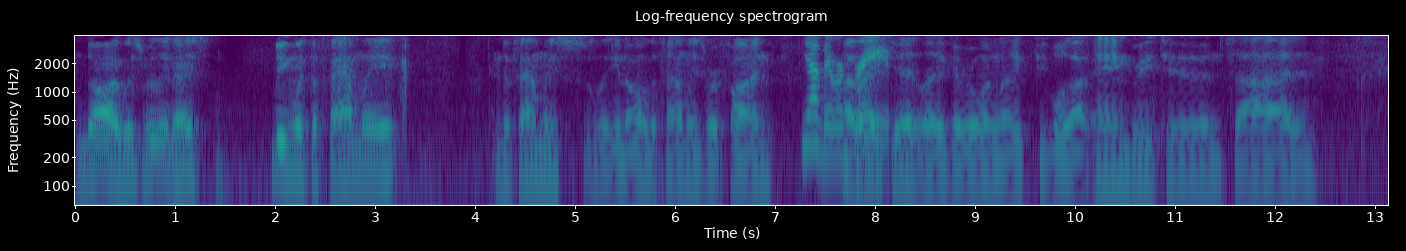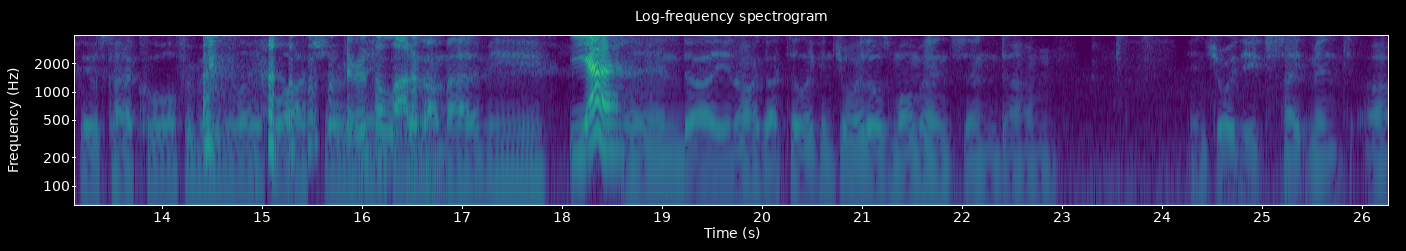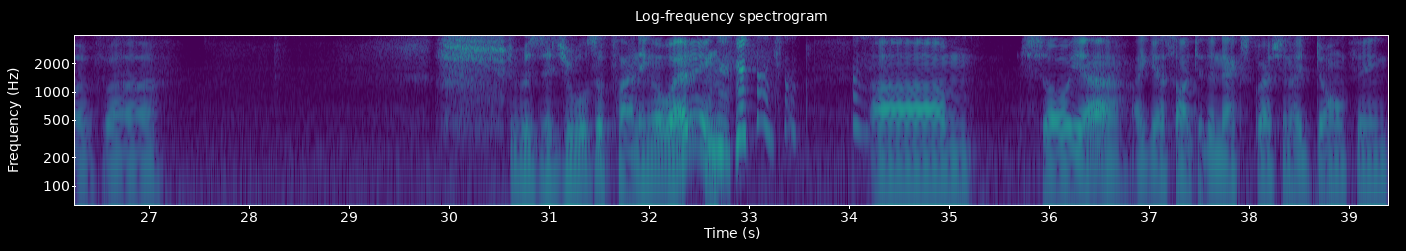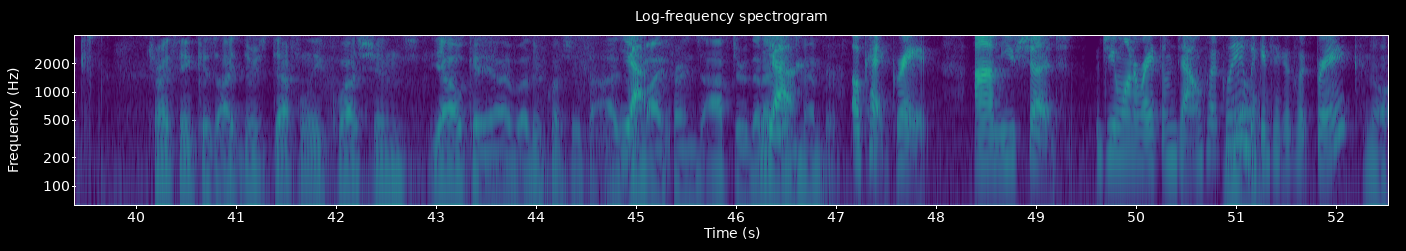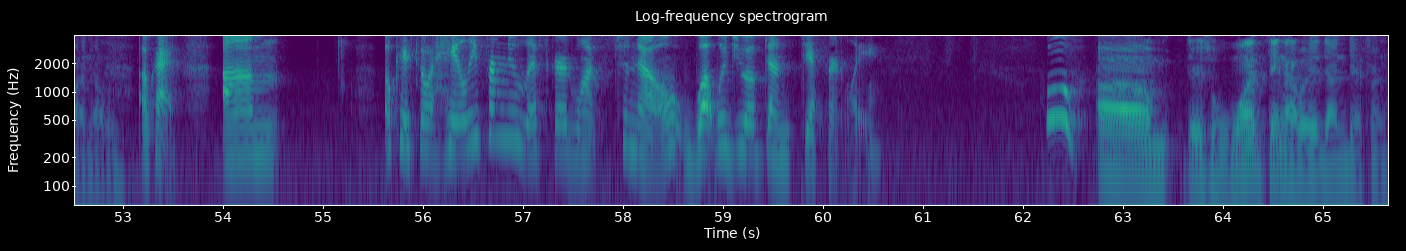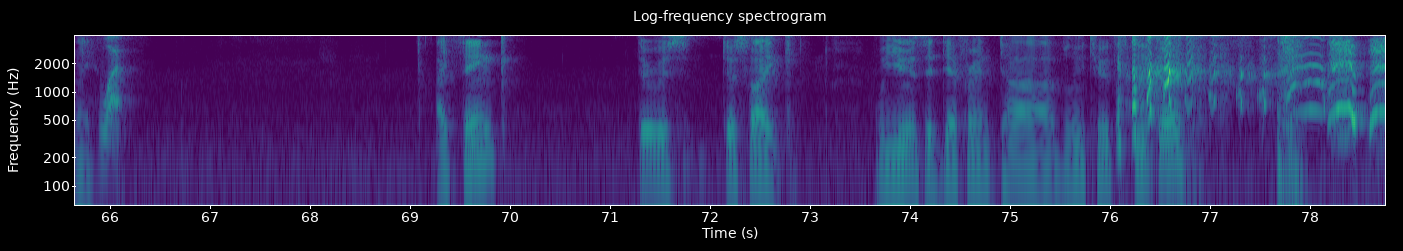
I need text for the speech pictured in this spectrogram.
No, it was really nice being with the family. And the families, you know, the families were fun. Yeah, they were I great. like it. Like everyone, like people got angry too and sad, and it was kind of cool for me to like watch everything. There was a lot People of got them. mad at me, Yeah. and uh, you know, I got to like enjoy those moments and um, enjoy the excitement of. Uh, the residuals of planning a wedding. um, so yeah, I guess on to the next question. I don't think. Trying to think because I there's definitely questions. Yeah, okay, I have other questions to ask Yeah. from my friends after that Yeah. I remember. Okay, great. Um, you should. Do you want to write them down quickly? No. We can take a quick break. No, I know them. Okay. Um Okay, so Haley from New Liskeard wants to know what would you have done differently? Whew. Um, there's one thing I would have done differently. What? I think there was just like we used a different uh, Bluetooth speaker.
